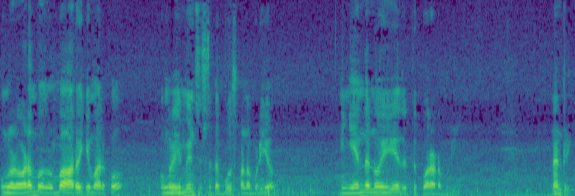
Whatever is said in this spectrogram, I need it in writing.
உங்களோட உடம்பு ரொம்ப ஆரோக்கியமாக இருக்கும். உங்களோட இம்யூன் சிஸ்டத்தை பூஸ்ட் பண்ண முடியும். நீங்கள் எந்த நோயையும் எதிர்த்து போராட முடியும். நன்றி.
